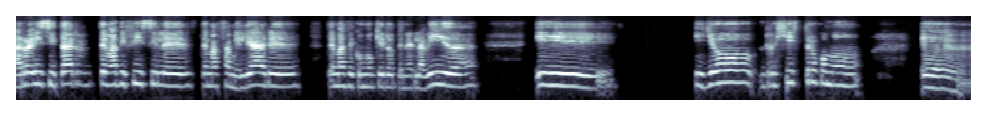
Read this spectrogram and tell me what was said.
a revisitar temas difíciles, temas familiares, temas de cómo quiero tener la vida, y, y yo registro como eh,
